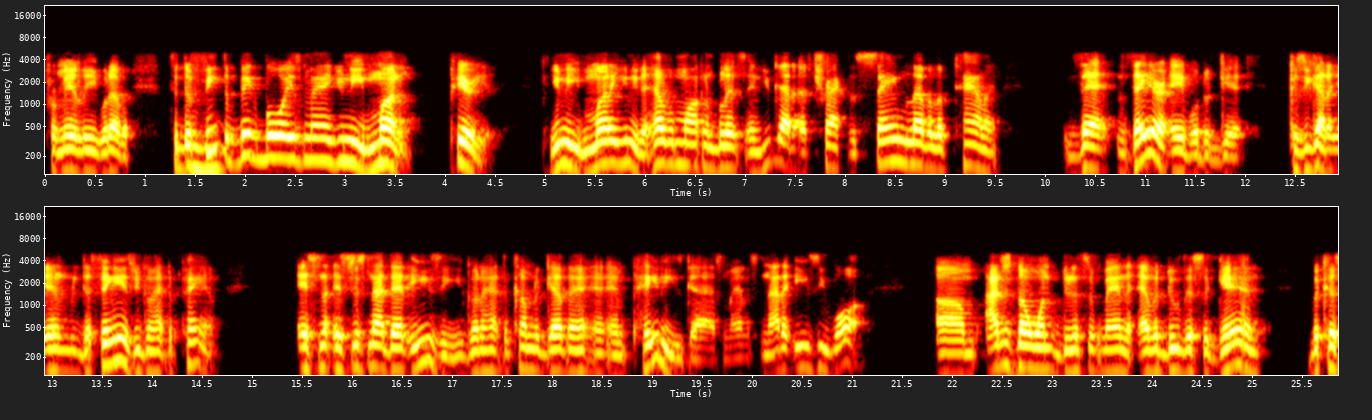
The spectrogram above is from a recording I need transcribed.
Premier League, whatever. To defeat the big boys, man, you need money. Period. You need money. You need a hell of a marketing blitz, and you got to attract the same level of talent that they are able to get. Because you got to. And the thing is, you're gonna have to pay them. It's not. It's just not that easy. You're gonna have to come together and, and pay these guys, man. It's not an easy walk. Um, I just don't want Vince McMahon to ever do this again because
